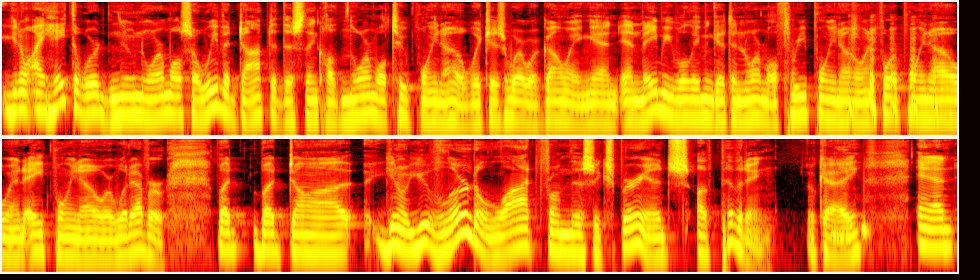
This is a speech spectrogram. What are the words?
you know, I hate the word new normal. So we've adopted this thing called normal 2.0, which is where we're going, and and maybe we'll even get to normal 3.0 and 4.0 and 8.0 or whatever. But but uh, you know, you've learned a lot from this experience of pivoting. Okay, and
